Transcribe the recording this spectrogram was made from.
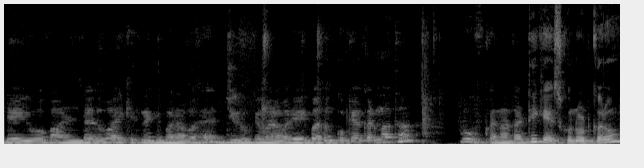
del u upon del y कितने के बराबर है? ज़ीरो के बराबर। यही बात हमको क्या करना था? प्रूफ करना था। ठीक है, इसको नोट करो।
